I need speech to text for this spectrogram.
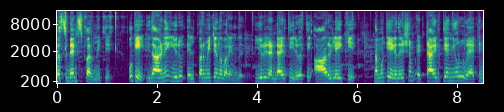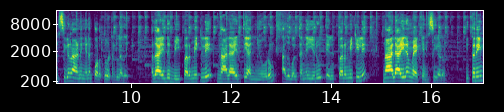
residence permit okay ഇതാണ് ഈ ഒരു എൽ പെർമിറ്റ് എന്ന് പറയുന്നത്. ഈ ഒരു രണ്ടായിരത്തി ഇരുപത്തി ആറിലേക്ക് നമുക്ക് ഏകദേശം എട്ടായിരത്തി അഞ്ഞൂറ് വേക്കൻസികളാണ് ഇങ്ങനെ പുറത്തു വിട്ടിട്ടുള്ളത്. അതായത് ബി പെർമിറ്റിൽ നാലായിരത്തി അഞ്ഞൂറും അതുപോലെ തന്നെ ഈ ഒരു എൽ പെർമിറ്റിൽ നാലായിരം വേക്കൻസികളും ഇത്രയും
